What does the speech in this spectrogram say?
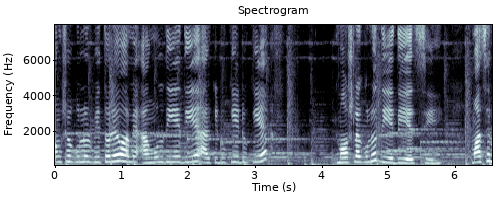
অংশগুলোর ভিতরেও আমি আঙুল দিয়ে দিয়ে আর কি ঢুকিয়ে ঢুকিয়ে মশলাগুলো দিয়ে দিয়েছি। মাছের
